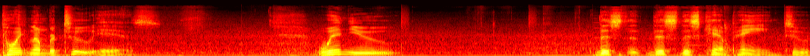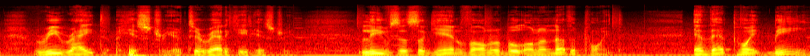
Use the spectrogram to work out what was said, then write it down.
Point number two is when you this this this campaign to rewrite history or to eradicate history leaves us again vulnerable on another point. And that point being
